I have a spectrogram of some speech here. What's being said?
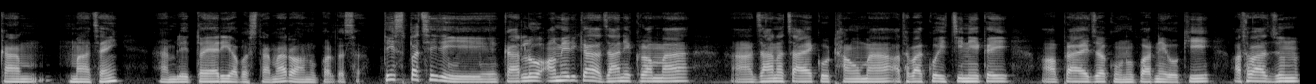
काममा चाहिँ हामीले तयारी अवस्थामा रहनुपर्दछ। त्यसपछि कार्लो अमेरिका जाने क्रममा जान चाहेको ठाउँमा अथवा कोही चिनेकै प्रायोजक हुनुपर्ने हो कि अथवा जुन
